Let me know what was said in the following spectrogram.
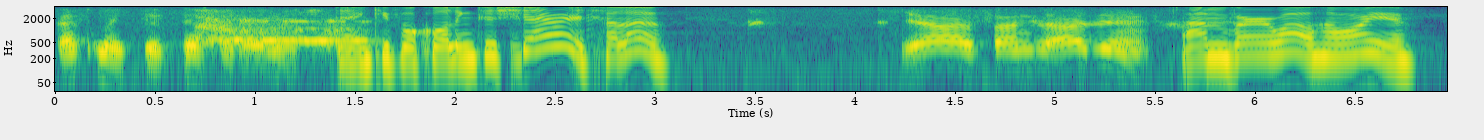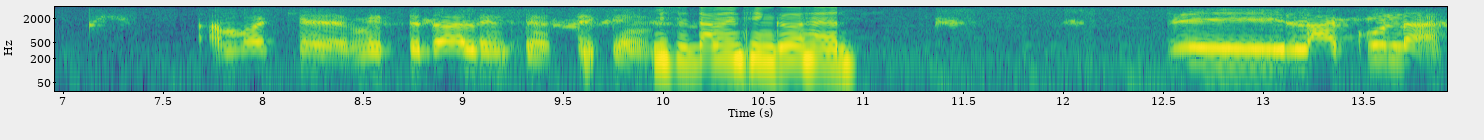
That's my take. Thank you very much. Thank you for calling to share it. Hello. Yeah, Sandra, how are you? I'm very well. How are you? I'm okay. Mr. Darlington speaking. Mr. Darlington, go ahead. The lacuna,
